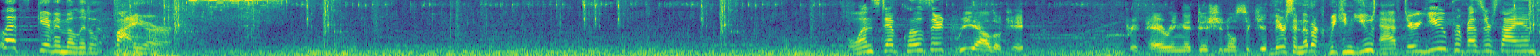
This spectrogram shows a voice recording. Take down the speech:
Let's give him a little fire. One step closer. Reallocate. Preparing additional security. There's another we can use. After you, Professor Science.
